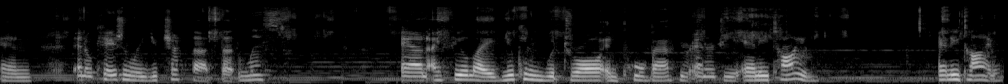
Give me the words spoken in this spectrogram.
and, and occasionally you check that, that list. And I feel like you can withdraw and pull back your energy anytime. Anytime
